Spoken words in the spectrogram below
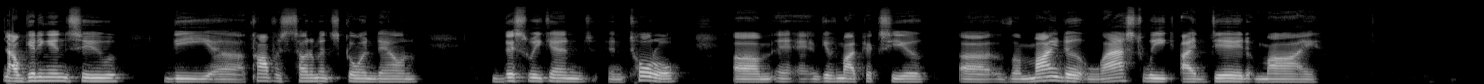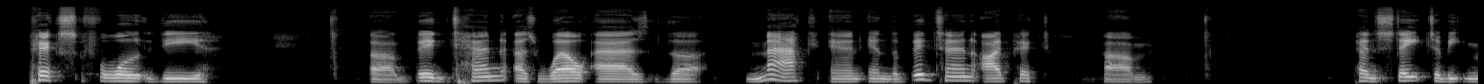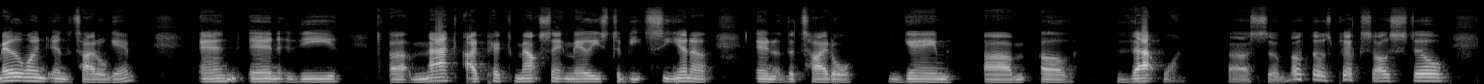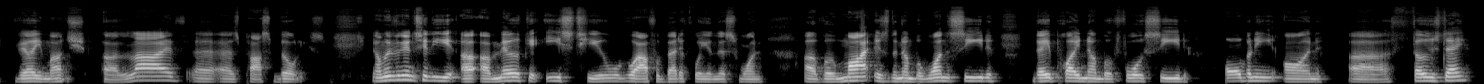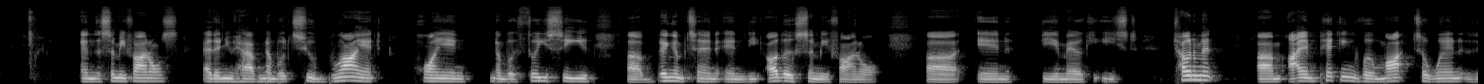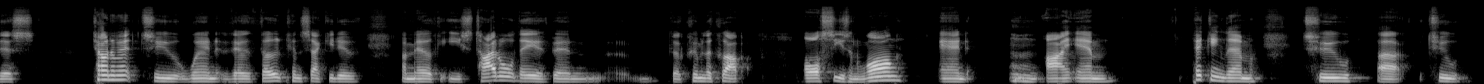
Now, getting into the uh, conference tournaments going down this weekend in total, um, and, and give my picks here. Uh, reminder last week I did my picks for the uh, Big Ten as well as the MAC, and in the Big Ten, I picked um, Penn State to beat Maryland in the title game, and in the uh, MAC, I picked Mount St. Mary's to beat Siena in the title game um, of that one. Uh, so both those picks are still very much alive uh, as possibilities. Now moving into the uh, America East here, we'll go alphabetically in this one. Uh, Vermont is the number one seed. They play number four seed Albany on uh, Thursday in the semifinals. And then you have number two Bryant playing number three seed uh, Binghamton in the other semifinal in the America East tournament. Um, I am picking Vermont to win this tournament to win their third consecutive America East title. They have been uh, the cream of the crop all season long, and I am picking them to uh, to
